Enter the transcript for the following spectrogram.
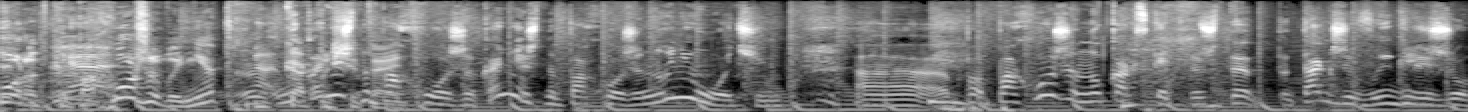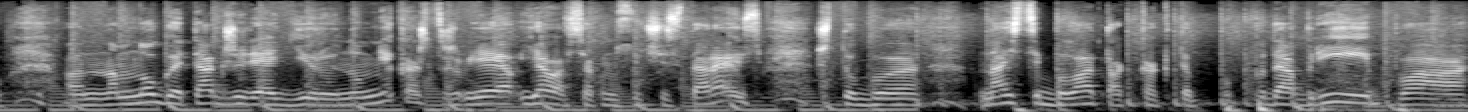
коротко, да. похожи вы, нет? А, Ну, Как вы конечно, считаете? похоже, конечно, похоже, но не очень. А, по- Похоже, ну, как сказать, потому что так же выгляжу, а, на многое так же реагирую. Но мне кажется, я, я всяком случае стараюсь, чтобы Настя была так как-то подобрее, по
